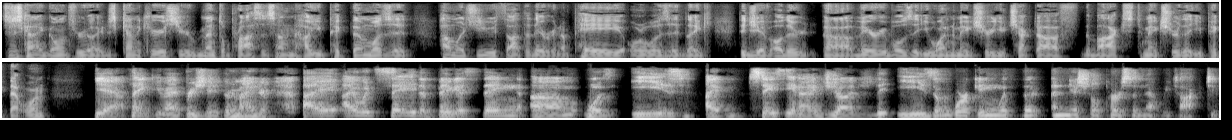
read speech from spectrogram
So just kind of going through like just kind of curious your mental process on how you picked them. Was it how much you thought that they were going to pay, or was it like did you have other uh, variables that you wanted to make sure you checked off the box to make sure that you picked that one? Yeah, thank you. I appreciate the reminder. I I would say the biggest thing um, was ease. I Stacy and I judged the ease of working with the initial person that we talked to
